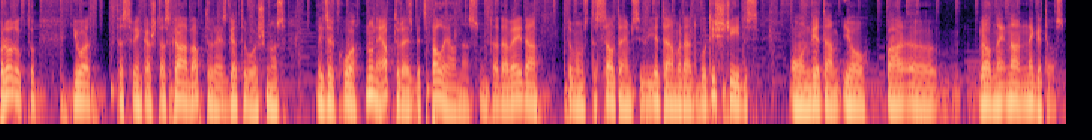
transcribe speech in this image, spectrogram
produktu, jo tas vienkārši tā skābe apturēs gatavošanos. Līdz ar to nu, neapturēs, bet palielinās. Un tādā veidā mums tas sautējums vietām varētu būt izšķīdis un vietām jau pār, uh, vēl ne, nav negatavs.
